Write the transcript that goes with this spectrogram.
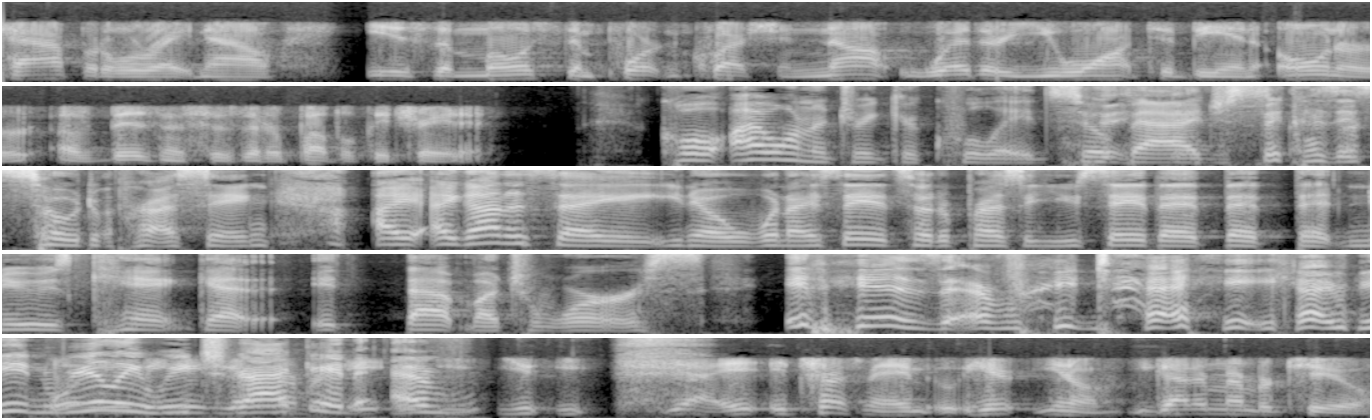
capital right now is the most important question, not whether you want to be an owner of businesses that are publicly traded. Cole, I want to drink your Kool Aid so bad just because it's so depressing. I, I got to say, you know, when I say it's so depressing, you say that, that, that news can't get it that much worse. It is every day. I mean, Well, really, you- we you track gotta it every. you- you- yeah, it, it, trust me. Here, you know, you got to remember too.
